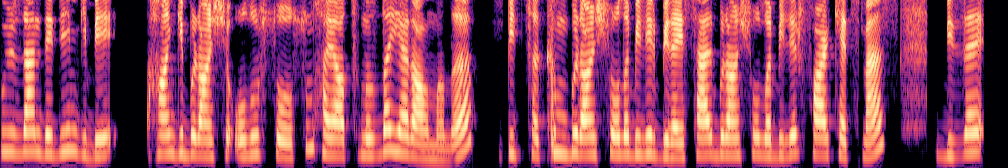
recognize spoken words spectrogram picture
Bu yüzden dediğim gibi hangi branşı olursa olsun hayatımızda yer almalı. Bir takım branşı olabilir, bireysel branşı olabilir fark etmez. Bize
